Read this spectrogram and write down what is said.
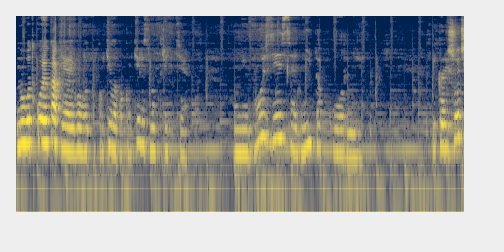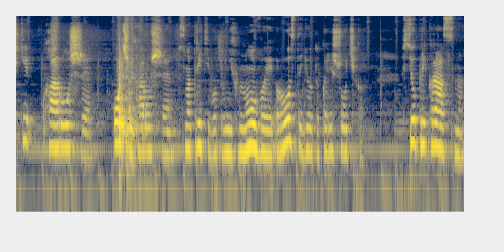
Ну вот кое-как я его вот покрутила, покрутили, смотрите. У него здесь одни-то корни. И корешочки хорошие, очень хорошие. Смотрите, вот у них новый рост идет у корешочков. Все прекрасно.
